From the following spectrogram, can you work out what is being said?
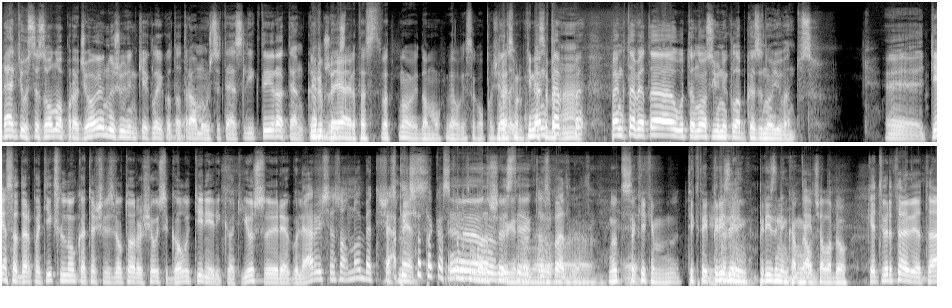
bent jau sezono pradžioje, nu, žiūrint, kiek laiko ta trauma užsitęs, lyg tai yra ten. kam Ir beje, ir tas, vat, nu, įdomu, vėlgi sakau, pažiūrėsim rungtynėse, penkta, bet... pe, penkta vieta Utenos Uniclub Casino Juventus. E, tiesa, dar patikslinau, kad aš vis dėlto ruošiausi galutinį reikiuot jūs reguliariai sezonu, bet iš tai esmės... čia tokas E, skirtumas, nu, aš vis tiek tas pats ne- gal. Nu, sakykime, tik tai Iš prizininkam, gal čia labiau. Ketvirta vieta.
